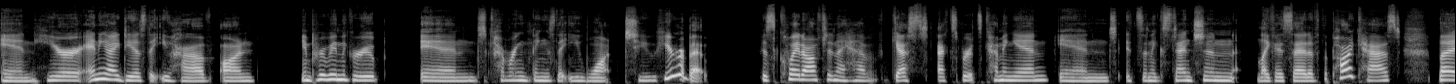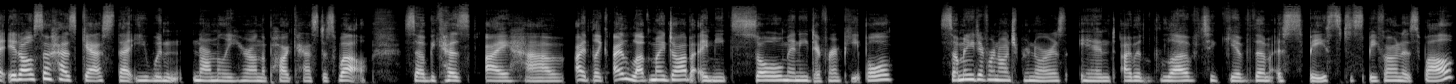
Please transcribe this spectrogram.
and hear any ideas that you have on improving the group and covering things that you want to hear about because quite often I have guest experts coming in and it's an extension, like I said, of the podcast, but it also has guests that you wouldn't normally hear on the podcast as well. So because I have, I like, I love my job. I meet so many different people so many different entrepreneurs, and I would love to give them a space to speak on as well.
